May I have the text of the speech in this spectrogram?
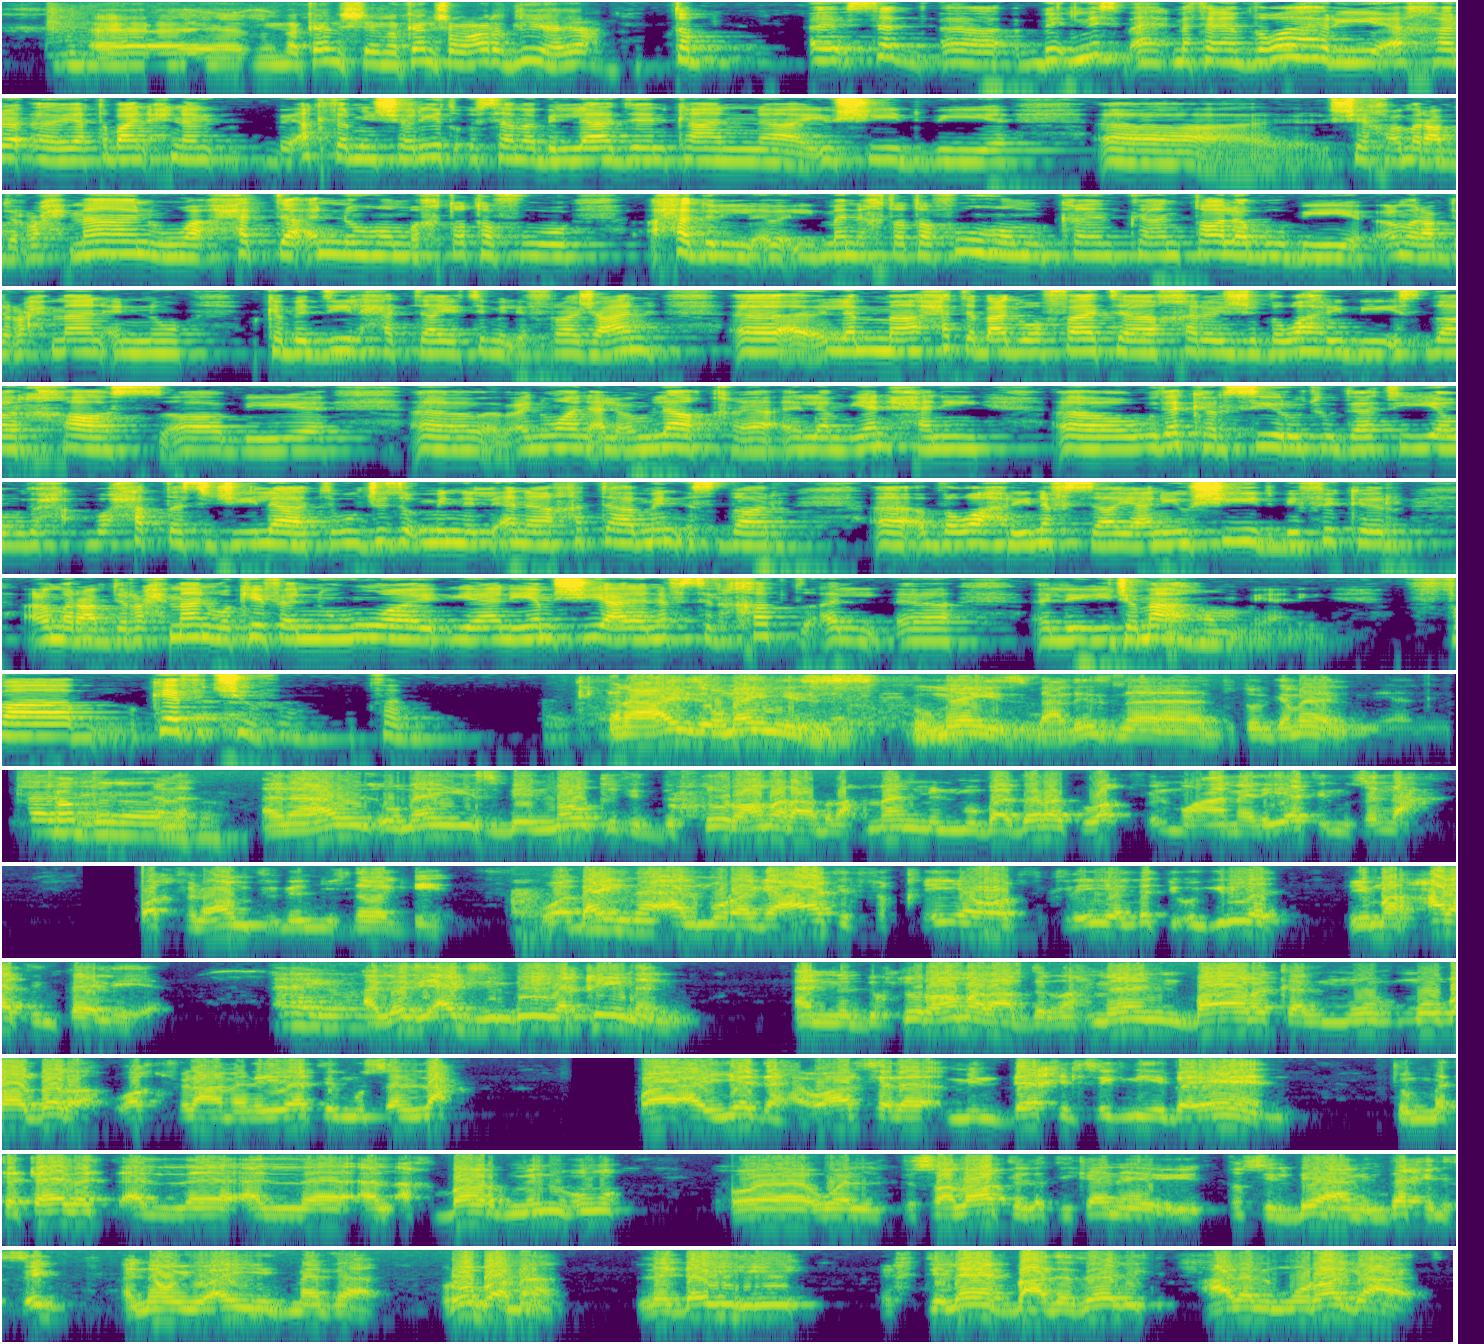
آه، ما كانش ما كانش معارض ليها يعني. طب أستاذ آه، بالنسبة مثلا الظواهري آه، يعني طبعا إحنا بأكثر من شريط أسامة بن لادن كان يشيد ب آه، عمر عبد الرحمن وحتى أنهم اختطفوا أحد من اختطفوهم كان كان طالبوا بعمر عبد الرحمن إنه كبديل حتى يتم الإفراج عنه. آه، لما حتى بعد وفاته خرج الظواهري بإصدار خاص آه، بعنوان العملاق لم ينحني. وذكر سيرته الذاتية وح- وحط تسجيلات وجزء من اللي أنا أخذتها من إصدار آه، الظواهري نفسه يعني يشيد بفكر عمر عبد الرحمن وكيف أنه هو يعني يمشي على نفس الخط ال- آه، اللي جمعهم يعني. فكيف تشوفه؟ تفضل. أنا عايز أميز أميز بعد إذن الدكتور جمال يعني. اتفضل أنا- أنا عاوز أميز بين موقف الدكتور عمر عبد الرحمن من مبادرة وقف المعامليات المسلحة وقف العنف بين المزدوجين وبين المراجعات الفقهية والفكرية التي أجريت في مرحلة تالية. أيوه. الذي أجزم به يقينا أن الدكتور عمر عبد الرحمن بارك المبادرة وقف العمليات المسلحة وأيدها وأرسل من داخل سجنه بيان ثم تتالت ال ال الأخبار منه والاتصالات التي كان يتصل بها من داخل السجن أنه يؤيد ما ذهب ربما لديه اختلاف بعد ذلك على المراجعات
